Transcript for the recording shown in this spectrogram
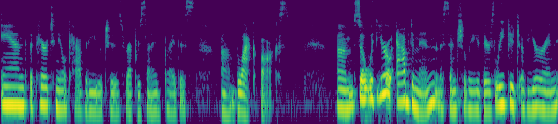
and the peritoneal cavity, which is represented by this um, black box. Um, so with uroabdomen, essentially, there's leakage of urine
